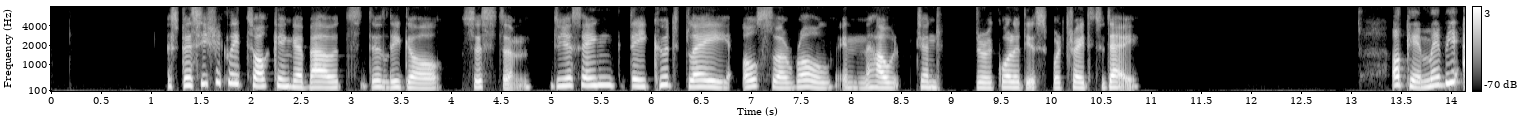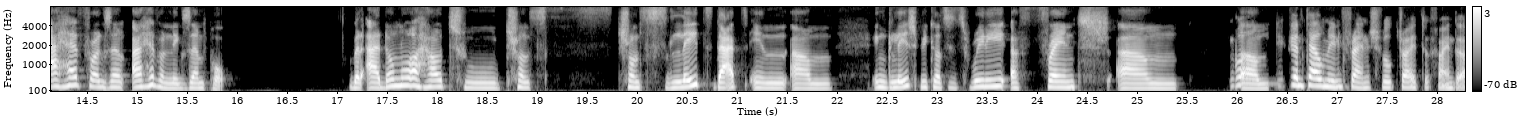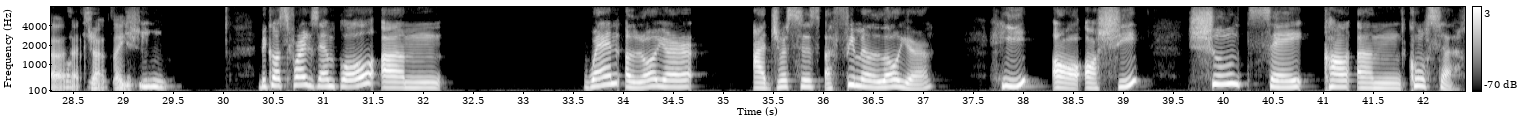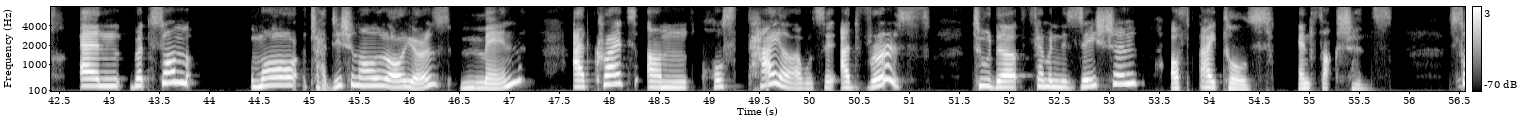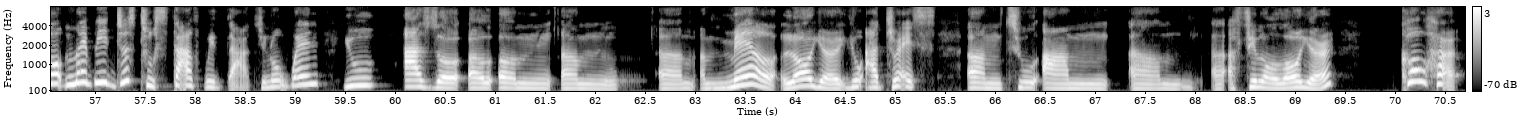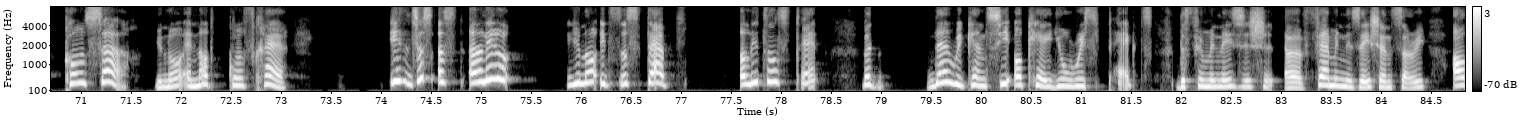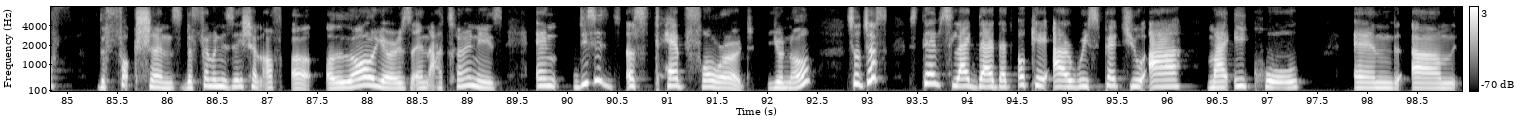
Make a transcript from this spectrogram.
Specifically talking about the legal system, do you think they could play also a role in how gender equality is portrayed today? Okay, maybe I have, for example, I have an example. but I don't know how to trans translate that in um English because it's really a French um Well, um you can tell me in French. We'll try to find a, a translation. because for example um when a lawyer addresses a female lawyer he or, or she should say con, um, consoeur and but some more traditional lawyers men are quite um hostile i would say adverse to the feminization of titles and functions. So maybe just to start with that you know when you as a, a um um um a male lawyer you address um to um um a, female lawyer call her consoeur you know and not confrère. It's just a, a little you know it's a step a little step but then we can see okay you respect the feminization uh, feminization sorry of the functions the feminization of uh, uh, lawyers and attorneys. And this is a step forward you know? So just steps like that that okay i respect you are my equal and um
